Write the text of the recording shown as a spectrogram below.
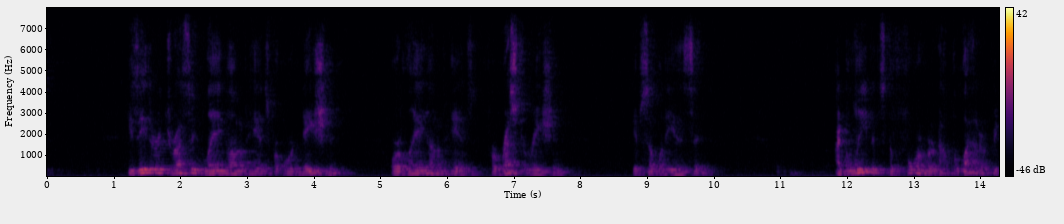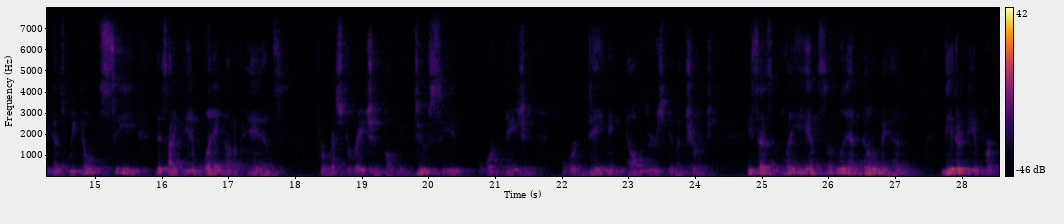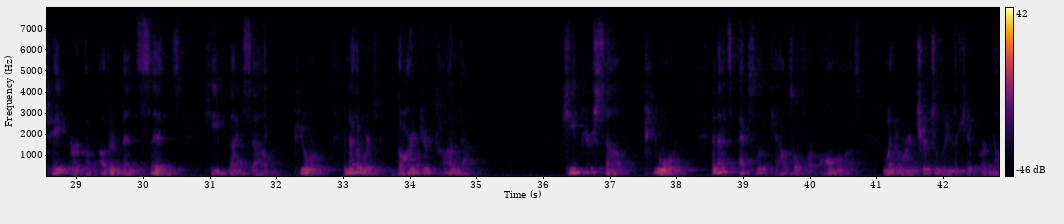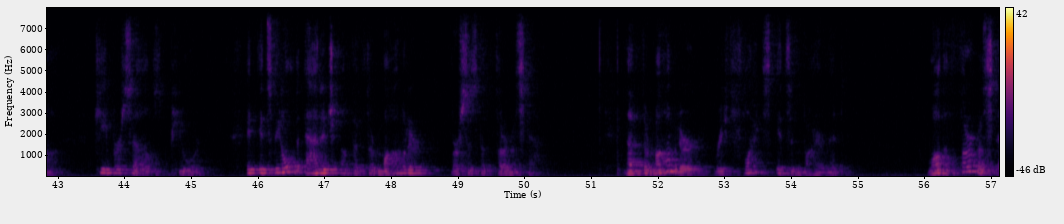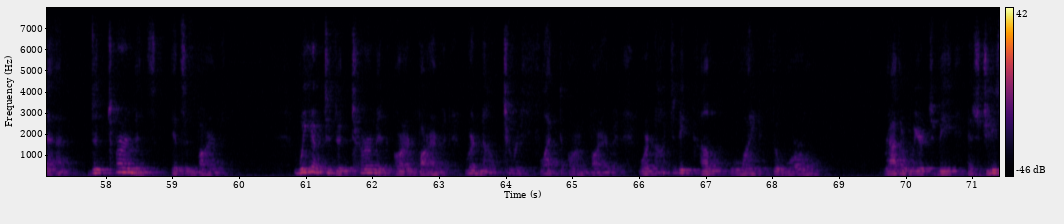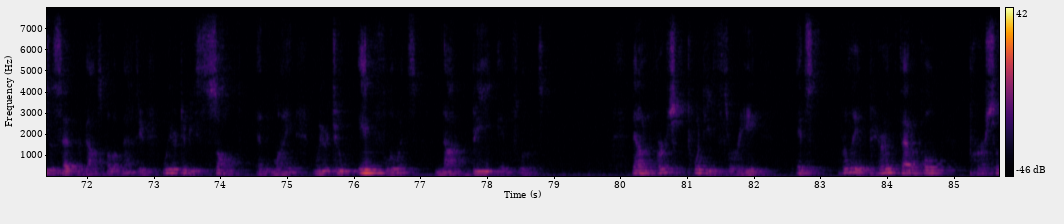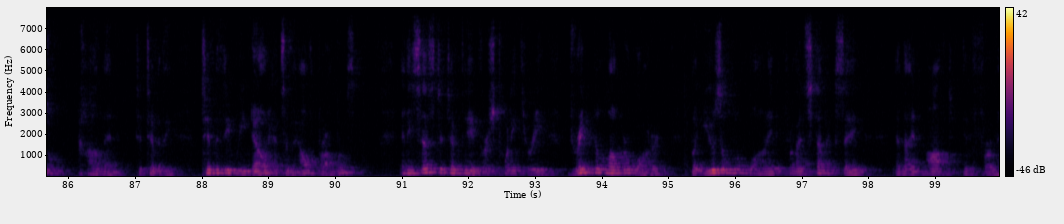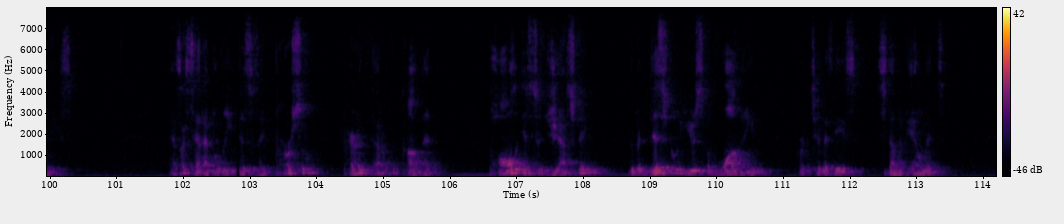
He's either addressing laying on of hands for ordination or laying on of hands for restoration if somebody has sinned. I believe it's the former, not the latter, because we don't see this idea of laying on of hands for restoration, but we do see it for ordination, for ordaining elders in the church. He says, Lay hands suddenly on no man, neither be a partaker of other men's sins. Keep thyself pure. In other words, guard your conduct. Keep yourself pure. And that's excellent counsel for all of us, whether we're in church leadership or not. Keep ourselves pure. It, it's the old adage of the thermometer versus the thermostat. The thermometer reflects its environment, while the thermostat determines its environment. We are to determine our environment. We're not to reflect our environment. We're not to become like the world. Rather, we are to be, as Jesus said in the Gospel of Matthew, we are to be salt and light. We are to influence, not be influenced. Now, in verse 23, it's really a parenthetical, personal comment to Timothy. Timothy, we know, had some health problems. And he says to Timothy in verse 23 Drink no longer water, but use a little wine for thy stomach's sake and thine oft infirmities. As I said, I believe this is a personal, parenthetical comment. Paul is suggesting the medicinal use of wine for Timothy's stomach ailments.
